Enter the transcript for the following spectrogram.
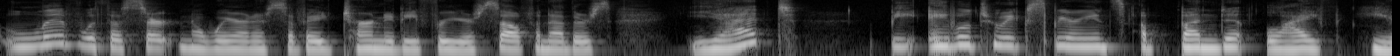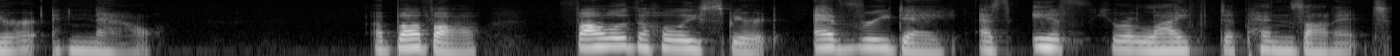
Live with a certain awareness of eternity for yourself and others, yet be able to experience abundant life here and now. Above all, follow the Holy Spirit every day as if your life depends on it.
